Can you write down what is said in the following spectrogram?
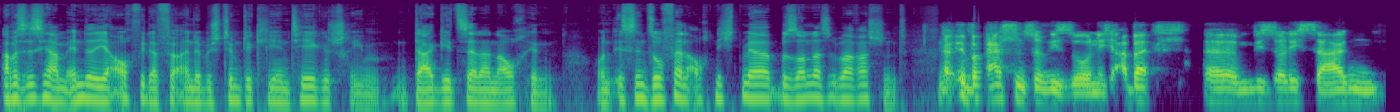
aber es ist ja am Ende ja auch wieder für eine bestimmte Klientel geschrieben. Da geht es ja dann auch hin und ist insofern auch nicht mehr besonders überraschend. Na, überraschend sowieso nicht. Aber äh, wie soll ich sagen,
